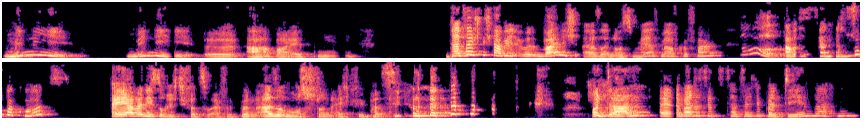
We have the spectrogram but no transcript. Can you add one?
Mini, Mini-Arbeiten, äh, Tatsächlich habe ich, weine ich also ein neues Meer, ist mir aufgefallen. Oh. Aber es ist dann super kurz. Ah ja, wenn ich so richtig verzweifelt bin. Also muss schon echt viel passieren. Und dann äh, war das jetzt tatsächlich bei den Sachen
